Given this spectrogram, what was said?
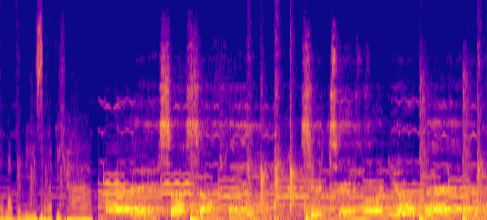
สำหรับวันนี้ สวัสดีครับ I saw something sitting on your bed.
